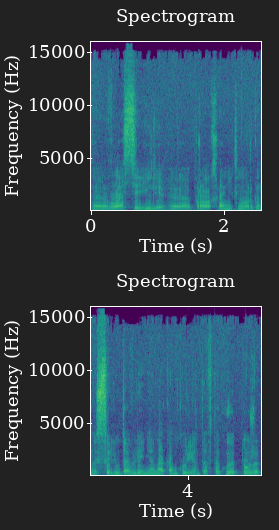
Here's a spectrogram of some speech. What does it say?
э, власти или э, правоохранительные органы с целью давления на конкурентов. Такое тоже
